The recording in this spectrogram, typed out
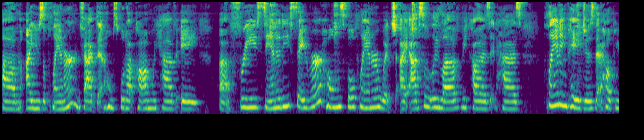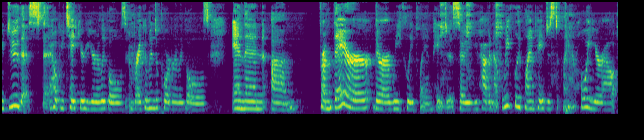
Um, I use a planner. In fact, at homeschool.com, we have a uh, free Sanity Saver homeschool planner, which I absolutely love because it has planning pages that help you do this, that help you take your yearly goals and break them into quarterly goals. And then um, from there, there are weekly plan pages. So you have enough weekly plan pages to plan your whole year out.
